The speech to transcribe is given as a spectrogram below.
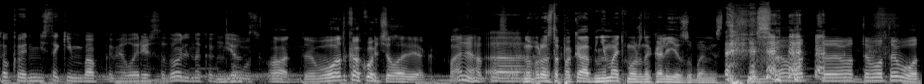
Только не с такими бабками Лариса Долина, как Ну, вот, а, ты вот какой человек. Понятно. А. Ну, просто пока обнимать можно колье зубами стащить. Да, вот, э, вот и вот и вот.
